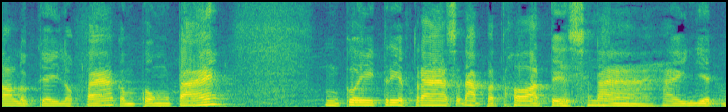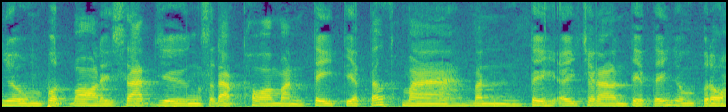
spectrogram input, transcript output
ដល់លោកជ័យលោកតាកំពុងតែ អង្គុយត្រៀបត្រាស្ដាប់ពធទេសនាហើយញាតញោមពុទ្ធបរិស័ទយើង ស្ដាប់ធម៌មិនតិចទៀតទៅអាត្មាមិនទេសអីច្រើនទៀតទេញោមប្រុស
